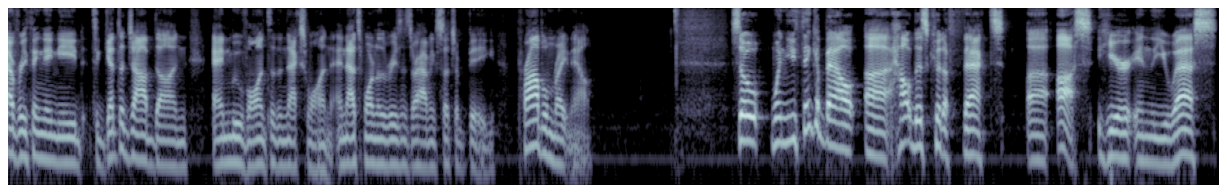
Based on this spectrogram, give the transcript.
everything they need to get the job done and move on to the next one. And that's one of the reasons they're having such a big problem right now so when you think about uh, how this could affect uh, us here in the U.S.,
